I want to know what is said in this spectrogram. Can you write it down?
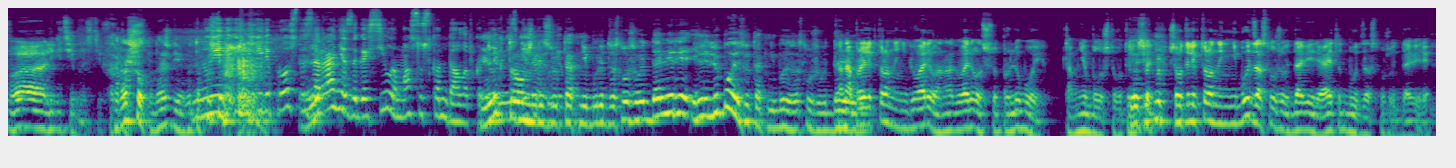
в легитимности. Хорошо, подожди. Вот, ну, допустим, ну, или, или просто эле... заранее загасила массу скандалов. Электронный результат были. не будет заслуживать доверия или любой результат не будет заслуживать доверия? Она про электронный не говорила, она говорила, что про любой. Там не было, что вот, электро... есть, что вот электронный не будет заслуживать доверия, а этот будет заслуживать доверия.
